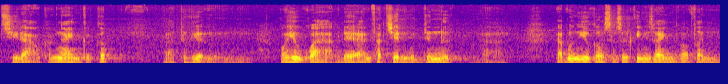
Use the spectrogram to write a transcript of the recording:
chỉ đạo các ngành các cấp thực hiện có hiệu quả đề án phát triển nguồn nhân lực đáp ứng yêu cầu sản xuất kinh doanh góp phần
